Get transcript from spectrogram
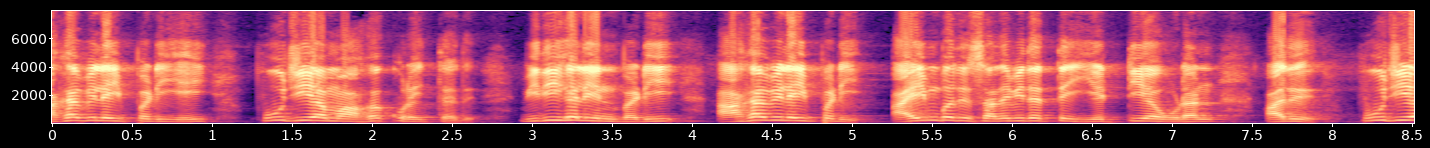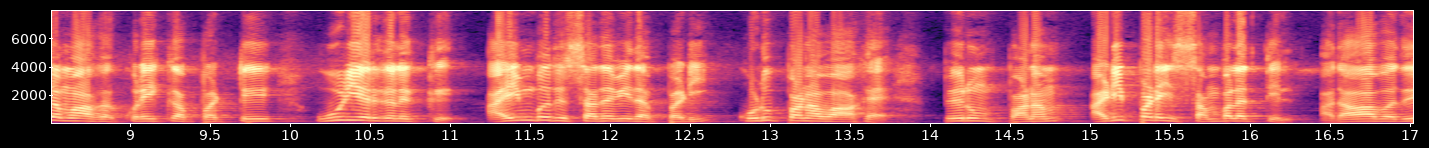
அகவிலைப்படியை பூஜ்ஜியமாக குறைத்தது. விதிகளின்படி அகவிலைப்படி ஐம்பது சதவீதத்தை எட்டியவுடன் அது பூஜ்ஜியமாக குறைக்கப்பட்டு ஊழியர்களுக்கு ஐம்பது சதவீத படி கொடுப்பனவாக பெறும் பணம் அடிப்படை சம்பளத்தில் அதாவது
